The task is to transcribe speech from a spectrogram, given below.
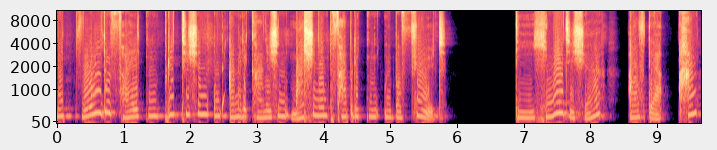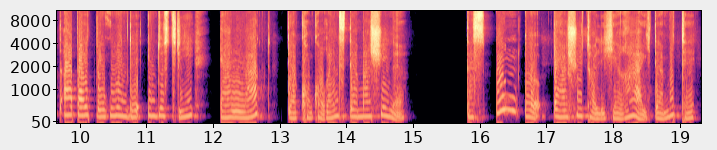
mit wohlgefeilten britischen und amerikanischen Maschinenfabriken überfüllt. Die chinesische, auf der Handarbeit beruhende Industrie erlag der Konkurrenz der Maschine. Das unerschütterliche Reich der Mitte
